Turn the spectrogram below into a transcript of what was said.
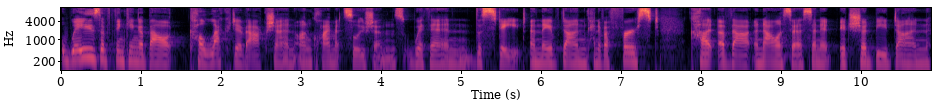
ways of thinking about collective action on climate solutions within the state. And they've done kind of a first cut of that analysis, and it, it should be done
